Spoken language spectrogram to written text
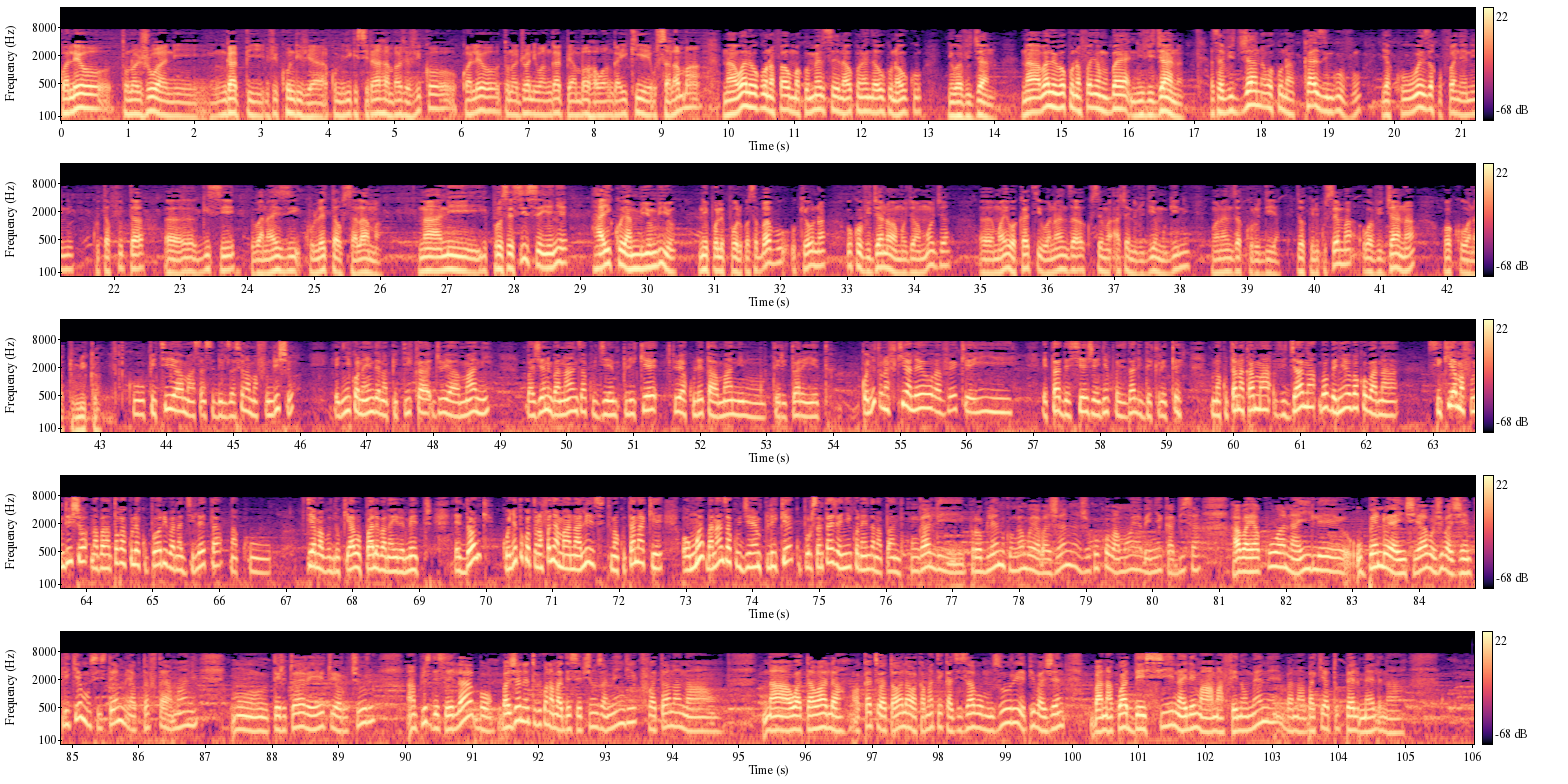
kwa leo tunajua ni ngapi vikundi vya kumiliki silaha ambavyo viko kwa leo. Tunajua ni wangapi ambao hawangaikie usalama, na wale huko, unafaa makomerse na huko naenda huku na huku ni wa vijana, na wale wako nafanya mubaya ni vijana. Sasa vijana wako na kazi nguvu ya kuweza kufanya nini, kutafuta uh, gisi wanawezi kuleta usalama, na ni prosesise yenye haiko ya mbio mbio, ni polepole pole. Kwa sababu ukiona huko vijana wa moja wa moja uh, mwai wakati wanaanza kusema acha nirudie mgini, wanaanza kurudia ni kusema wa vijana wako wanatumika kupitia masensibilisation na mafundisho yenye naende napitika juu ya amani. Bajeni banaanza kujiimplike juu ya kuleta amani mu teritwari yetu kwenye tunafikia leo avec hii etat de siege yenye president lidekrete, unakutana kama vijana bo benyewe bako banasikia mafundisho na banatoka kule kupori banajileta na kutia mabunduki yabo pale banairemetre et donc kwenye tuko tunafanya maanalizi tunakutana ke omwe banaanza kujiimplike ku pourcentage yenye iko naenda na panda. Kungali probleme kungambo ya bajene jukuko bamoya benye kabisa habayakuwa na ile upendo ya nchi yabo ju bajiimplike mu systeme ya kutafuta amani mu territoire yetu ya Ruchuru. En plus de cela, bon bajene yetu biko na madeception za mingi kufuatana na na watawala wakati watawala wakamate kazi zabo mzuri, epi bajene banakuwa desi na ile mafenomene ma banabakia tu pelmele na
